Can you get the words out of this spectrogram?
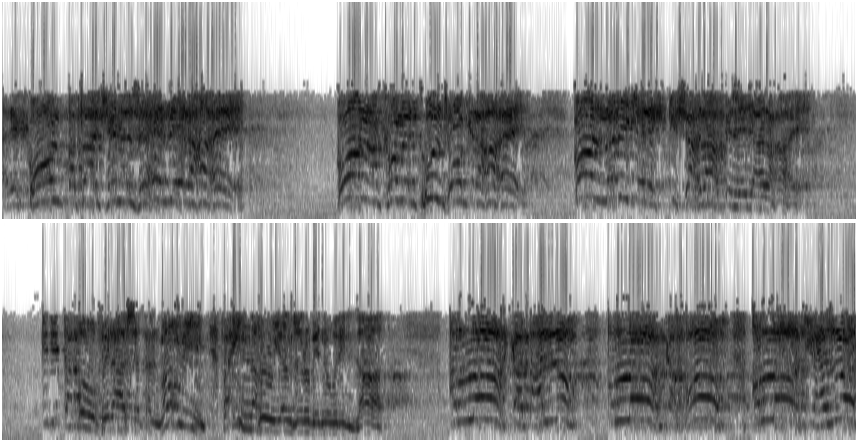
ارے کون پتاچے میں زہر دے رہا ہے؟ کون آنکھوں میں دھول جھونک رہا ہے؟ کون نبی کے رشت کی شہراہ پہ لے جا رہا ہے؟ فراست المومن فإنه ينظر بنور اللہ۔ اللہ کا تعلق، اللہ کا خوف، اللہ کی عظمت،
